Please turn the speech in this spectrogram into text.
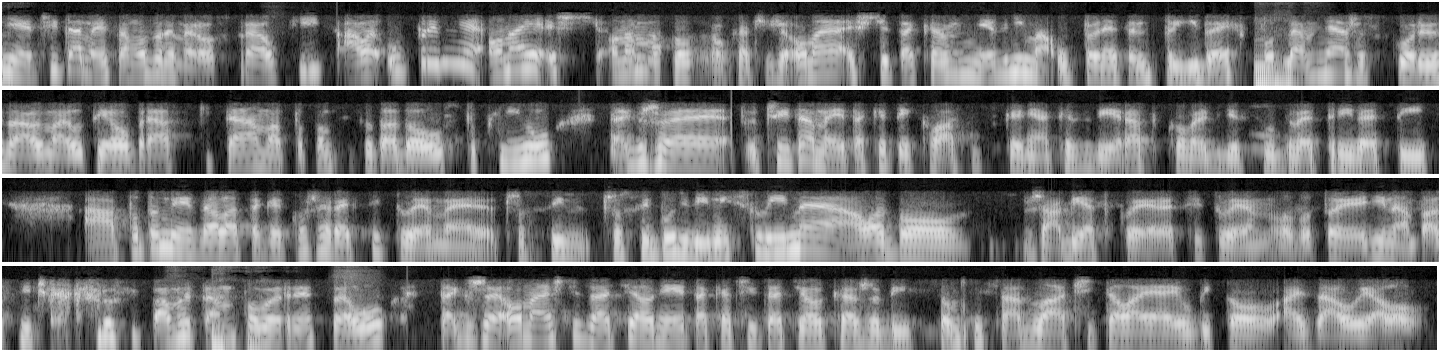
nie, čítame samozrejme rozprávky, ale úprimne ona je ešte, ona má pol roka, čiže ona je ešte taká, že nevníma úplne ten príbeh. Mhm. Podľa mňa, že skôr ju zaujímajú tie obrázky tam a potom si to dá do ústu knihu. Takže čítame jej také tie klasické nejaké zvieratkové, kde sú dve, tri vety a potom jej veľa tak akože recitujeme, čo si, čo si buď vymyslíme, alebo žabiatko je recitujem, lebo to je jediná básnička, ktorú si pamätám pomerne celú. Takže ona ešte zatiaľ nie je taká čitateľka, že by som si sadla a čítala, ja ju by to aj zaujalo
